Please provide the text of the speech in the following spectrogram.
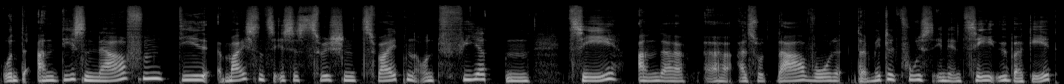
Und an diesen Nerven, die meistens ist es zwischen zweiten und vierten C, an der, äh, also da, wo der Mittelfuß in den C übergeht,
